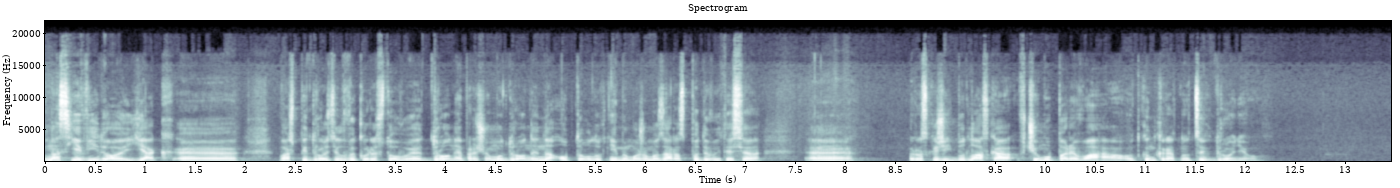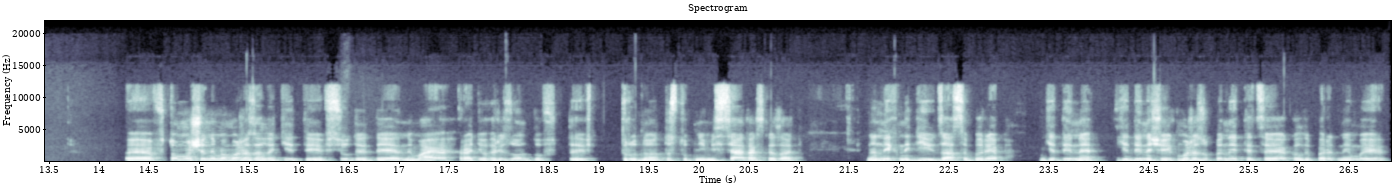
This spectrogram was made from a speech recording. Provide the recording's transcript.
У нас є відео, як е, ваш підрозділ використовує дрони, причому дрони на оптоволокні. Ми можемо зараз подивитися. Е, розкажіть, будь ласка, в чому перевага от конкретно цих дронів? Е, В тому, що ними можна залетіти всюди, де немає радіогоризонту, в, е, в труднодоступні місця, так сказати. На них не діють засоби РЕП. Єдине, єдине, що їх може зупинити, це коли перед ними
